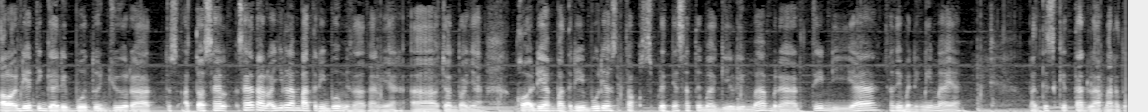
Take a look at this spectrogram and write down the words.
kalau dia 3700 atau saya saya taruh aja 4000 misalkan ya. Uh, contohnya, kalau dia 4000 dia stock splitnya 1 bagi 5 berarti dia 1 banding 5 ya. Berarti sekitar 800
